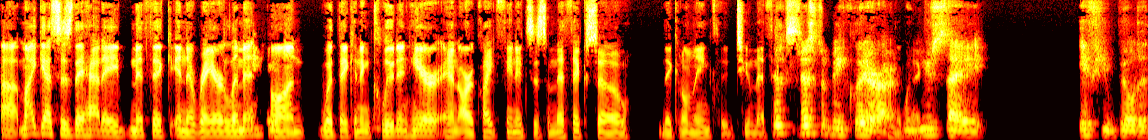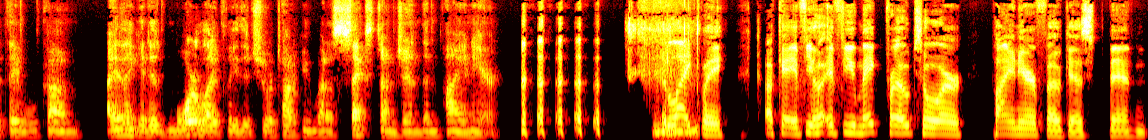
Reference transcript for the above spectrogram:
Uh, my guess is they had a mythic and a rare limit on what they can include in here, and Arclight Phoenix is a mythic, so they can only include two mythics. Just, just to be clear, In when you say if you build it, they will come. I think it is more likely that you are talking about a sex dungeon than Pioneer. Likely, okay. If you if you make Pro Tour Pioneer focused, then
